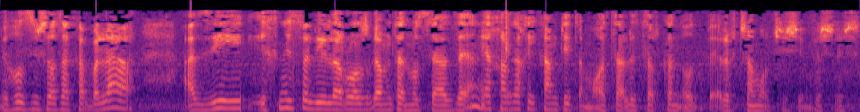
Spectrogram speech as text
מחוץ לשעות הקבלה, אז היא הכניסה לי לראש גם את הנושא הזה. אני אחר כך הקמתי את המועצה לצרכנות ב-1966.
